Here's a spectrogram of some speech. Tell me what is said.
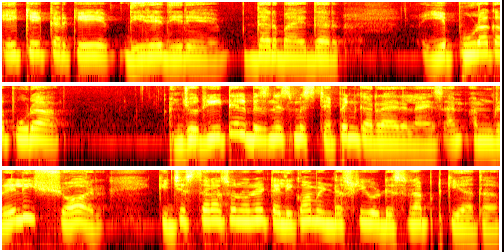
एक एक करके धीरे धीरे दर बाय दर, ये पूरा का पूरा जो रिटेल बिज़नेस में स्टेप इन कर रहा है रिलायंस आई एम रियली श्योर कि जिस तरह से उन्होंने टेलीकॉम इंडस्ट्री को डिसरप्ट किया था,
